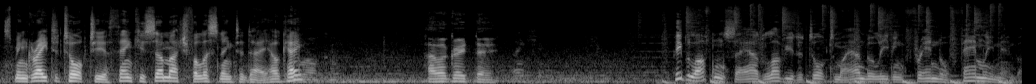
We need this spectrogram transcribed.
it's been great to talk to you. Thank you so much for listening today, okay? You're welcome. Have a great day. Thank you. People often say, I'd love you to talk to my unbelieving friend or family member.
